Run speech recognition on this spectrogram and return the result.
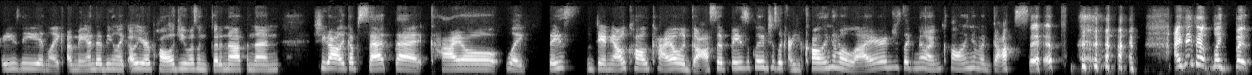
crazy. And like Amanda being like, Oh, your apology wasn't good enough. And then she got like upset that Kyle like they Danielle called Kyle a gossip basically, and she's like, "Are you calling him a liar?" And she's like, "No, I'm calling him a gossip." I think that like, but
